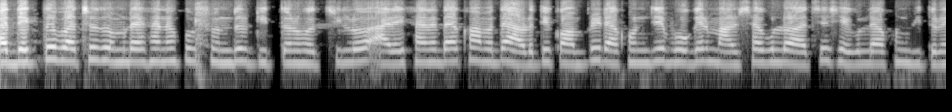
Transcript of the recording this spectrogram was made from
আর দেখতেও পাচ্ছ তোমরা এখানে খুব সুন্দর কীর্তন হচ্ছিল। আর এখানে দেখো আমাদের আরতি কমপ্লিট এখন যে ভোগের মালসাগুলো আছে সেগুলো এখন ভিতরে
